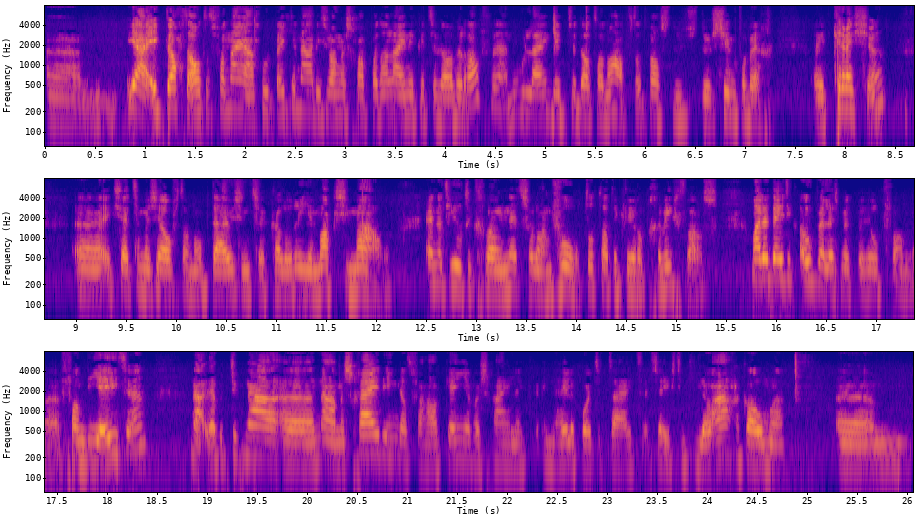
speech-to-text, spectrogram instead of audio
um, ja, ik dacht altijd van, nou ja, goed, weet je, na die zwangerschappen dan lijn ik het er wel weer af. En hoe lijnde ik er dat dan af? Dat was dus, dus simpelweg uh, crashen. ik zette mezelf dan op duizend calorieën maximaal. En dat hield ik gewoon net zo lang vol, totdat ik weer op gewicht was. Maar dat deed ik ook wel eens met behulp van, uh, van diëten. Nou, dat heb ik natuurlijk na, uh, na mijn scheiding, dat verhaal ken je waarschijnlijk, in een hele korte tijd 17 kilo aangekomen. Um,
